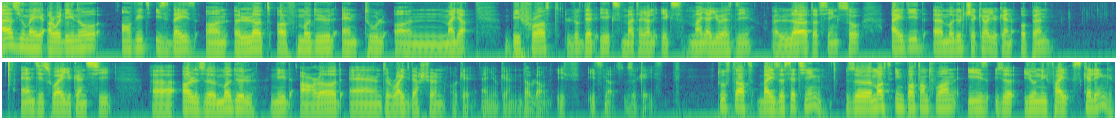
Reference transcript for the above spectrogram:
As you may already know, Envit is based on a lot of module and tool on Maya, Bifrost, LookDevX, Material X, Maya USD, a lot of things. So I did a module checker you can open and this way you can see uh, all the module need are load and the right version, okay, and you can download if it's not the case. To start by the setting, the most important one is the unify scaling.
